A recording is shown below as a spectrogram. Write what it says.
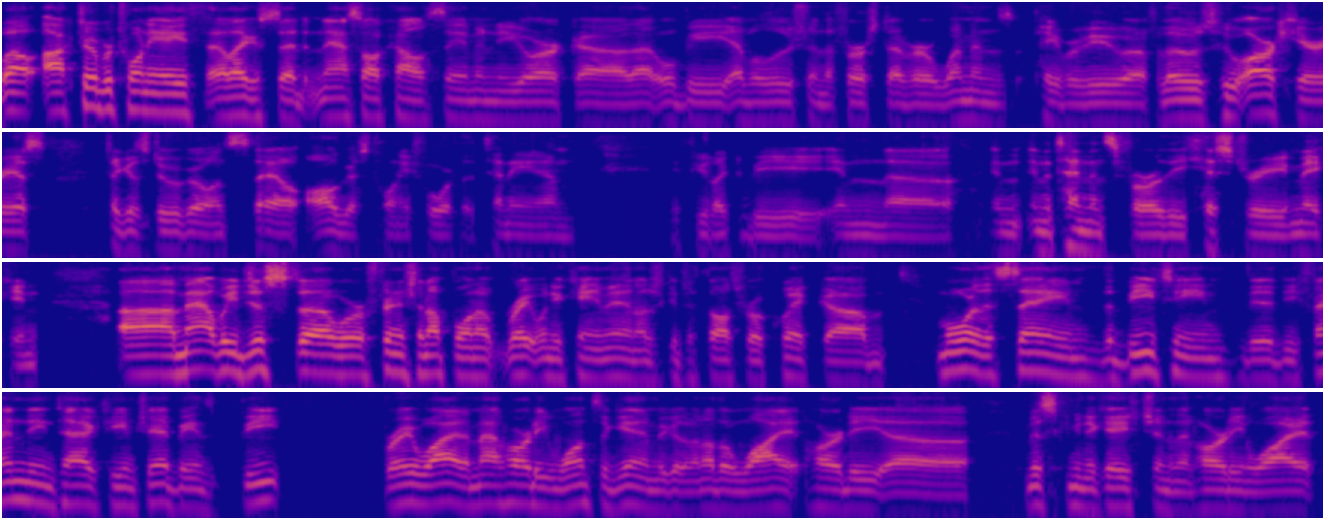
well, October 28th, uh, like I said, Nassau Coliseum in New York. Uh, that will be Evolution, the first ever women's pay per view. Uh, for those who are curious, tickets do go on sale August 24th at 10 a.m. If you'd like to be in uh, in, in, attendance for the history making, uh, Matt, we just were finishing up on it right when you came in. I'll just get your thoughts real quick. Um, more of the same. The B team, the defending tag team champions, beat Bray Wyatt and Matt Hardy once again because of another Wyatt Hardy miscommunication, and then Hardy and Wyatt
